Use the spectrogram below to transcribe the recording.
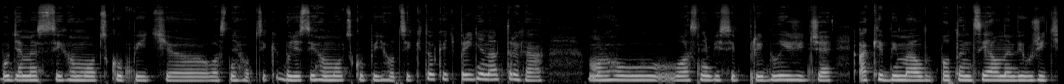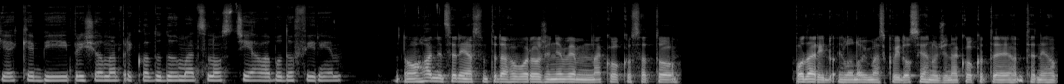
Budeme si ho môcť kúpiť uh, vlastne hoci, bude si ho môcť kúpiť hocikto, keď príde na trh a mohol vlastne by si priblížiť, že aké by mal potenciálne využitie, keby prišiel napríklad do domácnosti alebo do firiem. No ohľadne ceny ja som teda hovoril, že neviem, nakoľko sa to podarí Elonovi Muskovi dosiahnuť, že nakoľko ten jeho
